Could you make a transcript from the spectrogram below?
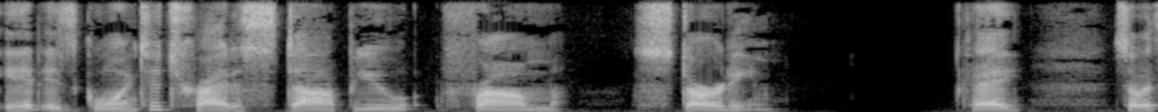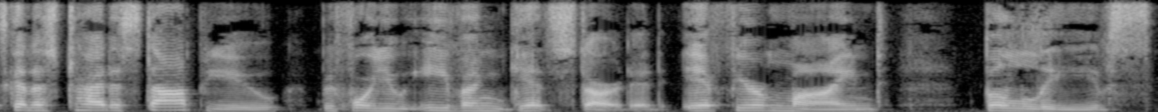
it is going to try to stop you from starting. Okay. So it's going to try to stop you before you even get started if your mind believes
